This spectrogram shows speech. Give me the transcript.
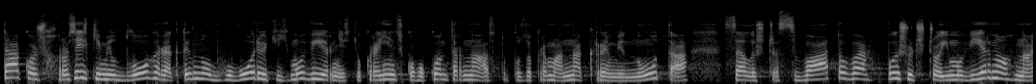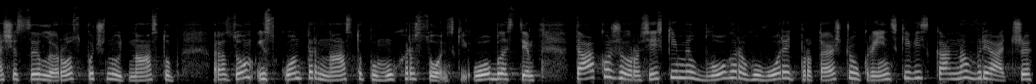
Також російські мілблогери активно обговорюють ймовірність українського контрнаступу, зокрема на Креміну та селище Сватове. Пишуть, що ймовірно наші сили розпочнуть наступ разом із контрнаступом у Херсонській області. Також російські мілблогери говорять про те, що українські війська навряд чи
